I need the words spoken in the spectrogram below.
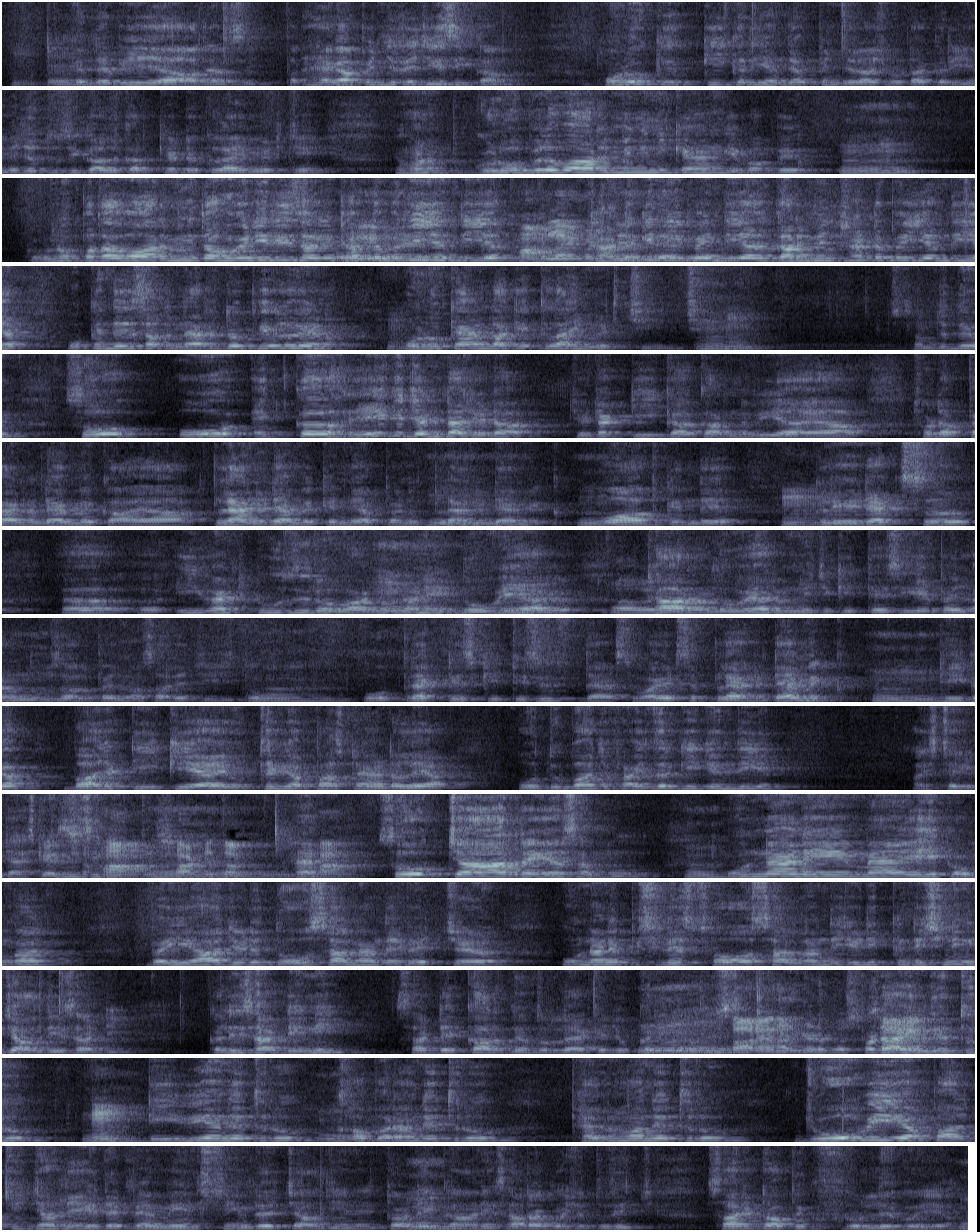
ਕਹਿੰਦੇ ਵੀ ਇਹ ਆ ਗਿਆ ਸੀ। ਪਰ ਹੈਗਾ ਪਿੰਜਰੇ 'ਚ ਹੀ ਸੀ ਕੰਮ। ਹੁਣ ਉਹ ਕੀ- ਕਰੀ ਜਾਂਦੇ ਆ? ਪਿੰਜਰਾ ਛੋਟਾ ਕਰੀ ਜਾਂਦੇ ਜਦੋਂ ਤੁਸੀਂ ਗੱਲ ਕਰਕੇ ਹਟੋ ਕਲਾਈਮੇਟ ਚੇਂਜ ਹੁਣ ਗਲੋਬਲ ਵਾਰਮਿੰਗ ਨਹੀਂ ਕਹਿਣਗੇ ਬਾਬੇ ਉਹ। ਹੂੰ ਉਹਨੂੰ ਪਤਾ ਵਾਰਮਿੰਗ ਤਾਂ ਹੋ ਹੀ ਨਹੀਂ ਰਹੀ ਸਾਡੀ ਠੰਡ ਵਧੀ ਜਾਂਦੀ ਆ। climate ਠੰਡ ਕਿੰਨੀ ਪੈਂਦੀ ਆ? ਗਰਮੀ 'ਚ ਠੰਡ ਪਈ ਜਾਂਦੀ ਆ। ਉਹ ਕਹਿੰਦੇ ਸਾਡਾ ਨੈਰੇਟਿਵ ਫੇਲ ਹੋ ਜਾਣਾ। ਹੁਣ ਉਹ ਕਹਿਣ ਲੱਗੇ ਕਲਾਈਮੇਟ ਚੇਂਜ ਸਮਝਦੇ ਹੋ? ਸੋ ਉਹ ਇੱਕ ਹਰੇਕ ਏਜੰਡਾ ਜਿਹੜਾ ਜਿਹੜਾ ਟੀਕਾਕਰਨ ਵੀ ਆਇਆ ਤੁਹਾਡਾ ਪੈਂਡੈਮਿਕ ਆਇਆ ਪਲੈਨਡੈਮਿਕ ਕਹਿੰਦੇ ਆਪਾਂ ਇਹਨੂੰ ਪਲੈਨਡੈਮਿਕ ਉਹ ਆਪ ਕਹਿੰਦੇ ਆ। ਕਲੇਡੈਕਸ ਇਵੈਂਟ 201 ਉਹਨਾਂ ਨੇ 2018 2019 ਚ ਕੀਤੇ ਸੀਗੇ ਪਹਿਲਾਂ 2 ਸਾਲ ਪਹਿਲਾਂ ਸਾਰੇ ਚੀਜ਼ ਤੋਂ। ਉਹ ਪ੍ਰੈਕਟਿਸ ਕੀਤੀ ਸੀ that's why it's a plandemic ਠੀਕ ਆ? ਬਾਅਦ ਚ ਟੀਕੇ ਆਏ ਉੱਥੇ ਵੀ ਆਪਾਂ ਸਟੈਂਡ ਲਿਆ। ਉਸ ਤੋਂ ਬਾਅਦ ਫਾਈਜ਼ਰ ਕੀ ਕਹਿੰਦੀ ਆ? ਅਸੀਂ ਤਾਂ ਟੈਸਟ ਨਹੀਂ ਸੀ ਹਾਂ ਸਾਡੇ ਤੱਕ ਹੈਂ? ਹਾਂ। ਸੋ ਚਾਰ ਰਹੇ ਆ ਸਾਨੂੰ ਉਹ। ਉਹਨਾਂ ਨੇ ਮੈਂ ਇਹ ਕਹੂੰਗਾ ਬਈ ਆ ਜਿਹੜੇ 2 ਸਾਲਾਂ ਦੇ ਵਿੱਚ ਉਹਨਾਂ ਨੇ ਪਿਛਲੇ 100 ਸਾਲਾਂ ਦੀ ਜਿਹੜੀ ਕੰਡੀਸ਼ਨਿੰਗ ਚੱਲਦੀ ਸਾਡੀ ਕੱਲੀ ਸਾਡੀ ਨਹੀਂ ਸਾਡੇ ਘਰਦਿਆਂ ਤੋਂ ਲੈ ਕੇ ਜੋ ਕਰੀ ਜਾਂਦੇ ਸੀ। ਸਾਰਿਆਂ ਨੂੰ ਪੜ੍ਹਾਈ ਦੇ ਥਰੂ ਟੀਵੀਆਂ ਦੇ ਥਰੂ ਖਬਰਾਂ ਦੇ ਥਰੂ ਫਿਲਮਾਂ ਦੇ ਥਰੂ ਜੋ ਵੀ ਆਪਾਂ ਚੀਜ਼ਾਂ ਦੇਖਦੇ ਪਏ ਮੇਨ ਸਟ੍ਰੀਮ ਦੇ ਚੱਲਦੀਆਂ ਨੇ ਤੁਹਾਡੇ ਗਾਣੇ ਸਾਰਾ ਕੁਝ ਤੁਸੀਂ ਸਾਰੇ ਟੌਪਿਕ ਫਰੋਲੇ ਹੋਏ ਆ।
